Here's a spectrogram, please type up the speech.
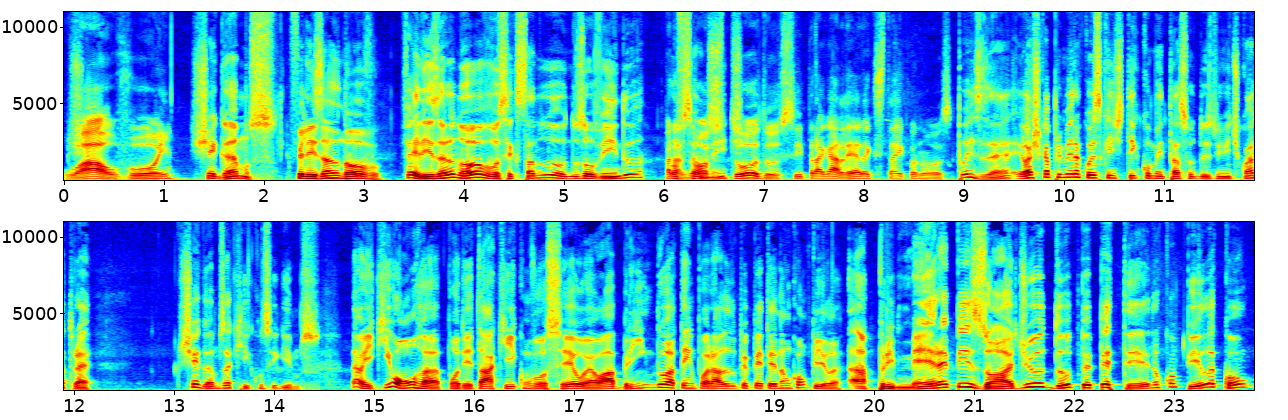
Uau, voou, hein? Chegamos. Feliz ano novo. Feliz ano novo, você que está no- nos ouvindo Para nós todos e para a galera que está aí conosco. Pois é, eu acho que a primeira coisa que a gente tem que comentar sobre 2024 é chegamos aqui, conseguimos. Não, e que honra poder estar aqui com você, Well, abrindo a temporada do PPT Não Compila. A primeiro episódio do PPT no compila com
